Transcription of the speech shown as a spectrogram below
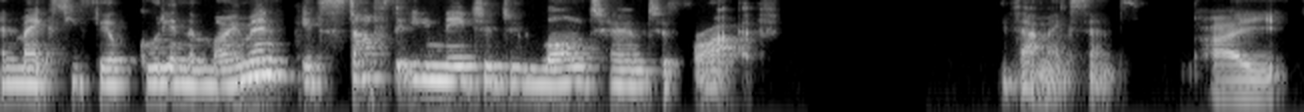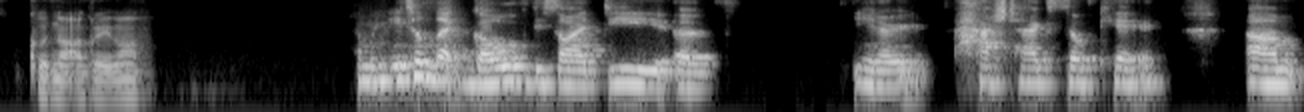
and makes you feel good in the moment. It's stuff that you need to do long-term to thrive. If that makes sense. I could not agree more. And we need to let go of this idea of you know, hashtag self care um,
